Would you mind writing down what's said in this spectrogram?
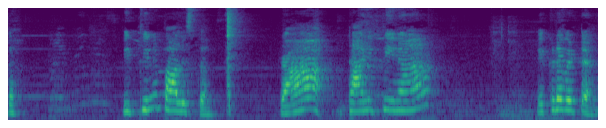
దా. ఇది తిని పాలిస్తాను. రా టానిక్ తినా? ఇక్కడే పెట్టాను?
